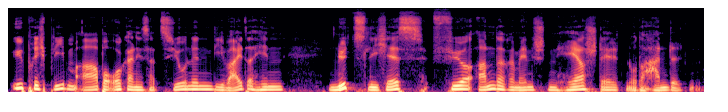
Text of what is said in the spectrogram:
übrig blieben aber Organisationen, die weiterhin Nützliches für andere Menschen herstellten oder handelten.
